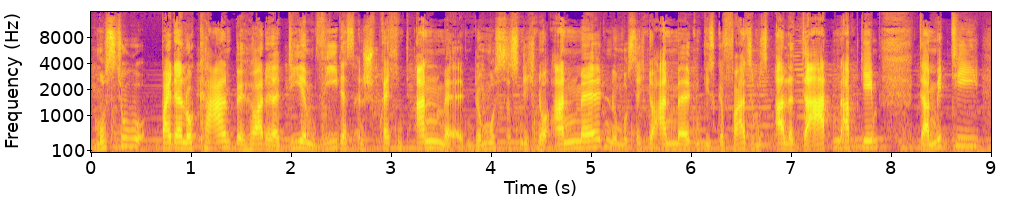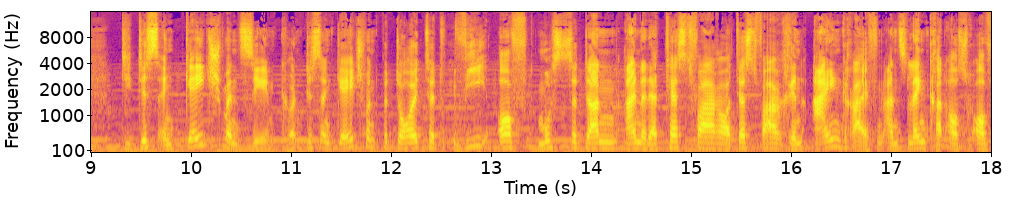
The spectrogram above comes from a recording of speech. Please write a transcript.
musst du bei der lokalen Behörde, der DMV, das entsprechend anmelden. Du musst es nicht nur anmelden, du musst nicht nur anmelden, wie es gefallen ist, du musst alle Daten abgeben, damit die die Disengagement sehen können. Disengagement bedeutet, wie oft musste dann einer der Testfahrer oder Testfahrerin eingreifen ans Lenkrad, auf, auf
